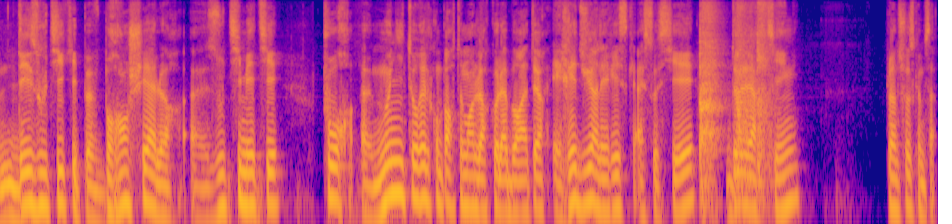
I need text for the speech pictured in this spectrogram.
des outils qu'ils peuvent brancher à leurs outils métiers pour euh, monitorer le comportement de leurs collaborateurs et réduire les risques associés, de l'alerting, plein de choses comme ça.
